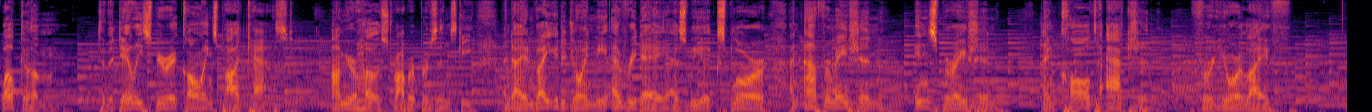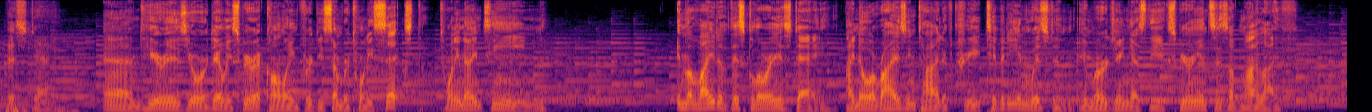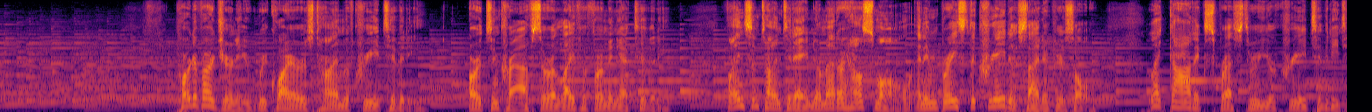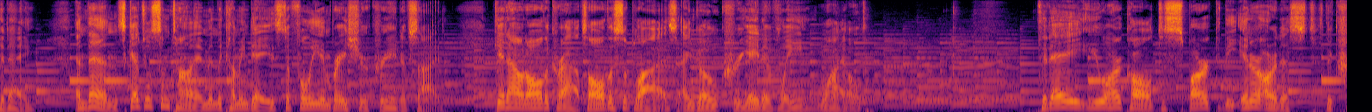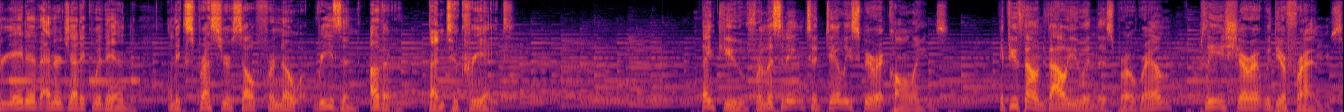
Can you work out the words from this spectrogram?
Welcome to the Daily Spirit Callings Podcast. I'm your host, Robert Brzezinski, and I invite you to join me every day as we explore an affirmation, inspiration, and call to action for your life this day. And here is your Daily Spirit Calling for December 26th, 2019. In the light of this glorious day, I know a rising tide of creativity and wisdom emerging as the experiences of my life. Part of our journey requires time of creativity. Arts and crafts are a life affirming activity. Find some time today, no matter how small, and embrace the creative side of your soul. Let God express through your creativity today. And then schedule some time in the coming days to fully embrace your creative side. Get out all the crafts, all the supplies, and go creatively wild. Today, you are called to spark the inner artist, the creative, energetic within, and express yourself for no reason other than to create. Thank you for listening to Daily Spirit Callings. If you found value in this program, please share it with your friends.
